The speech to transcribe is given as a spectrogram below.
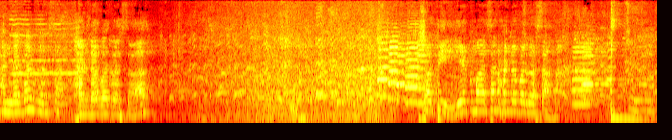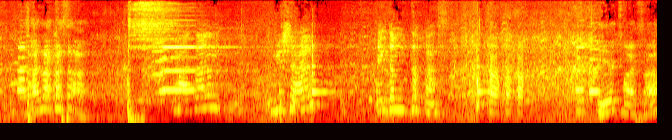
हंडबल रसा हंडाभर रसा स्वाती एक मासा आणि हंडाभर रसा झाला कसा? माझा विशाल एकदम झकास एक मासा.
